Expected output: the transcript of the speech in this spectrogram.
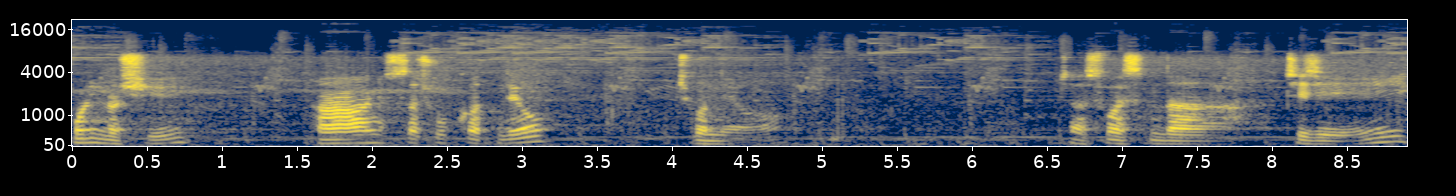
볼링러쉬. 아, 진짜 죽을 것 같은데요? 죽었네요. 자, 수고하셨습니다. 지지.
